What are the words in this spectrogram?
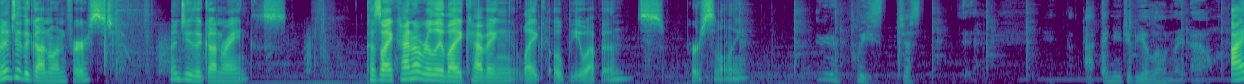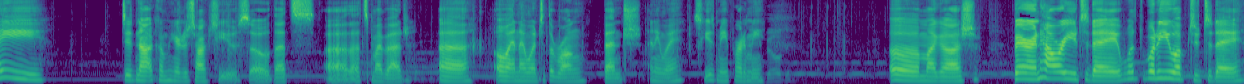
I'm gonna do the gun one first. I'm gonna do the gun ranks. Cause I kind of really like having like OP weapons, personally. Please, just. I, I need to be alone right now. I did not come here to talk to you, so that's uh that's my bad. Uh oh, and I went to the wrong bench. Anyway, excuse me, pardon me. Oh my gosh. Baron, how are you today? What what are you up to today?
